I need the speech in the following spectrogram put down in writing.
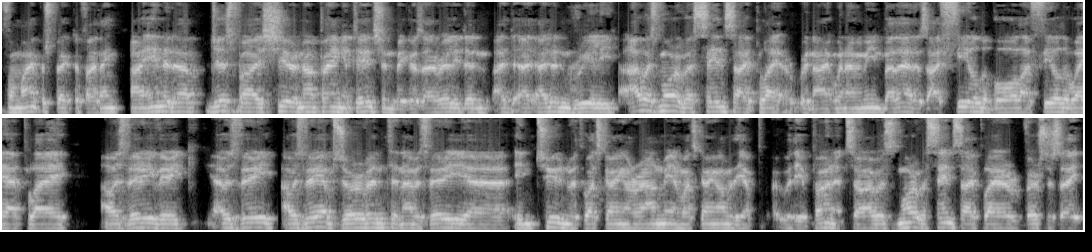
from my perspective, I think I ended up just by sheer not paying attention because I really didn't. I, I, I, didn't really. I was more of a sensei player. When I when I mean by that is I feel the ball, I feel the way I play. I was very, very, I was very, I was very observant, and I was very uh, in tune with what's going on around me and what's going on with the with the opponent. So I was more of a sensei player versus a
